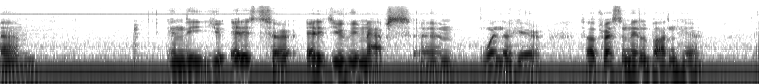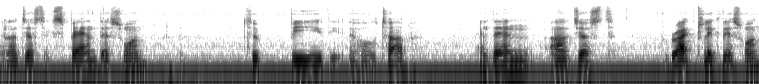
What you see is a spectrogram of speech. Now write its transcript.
um, in the U editor edit UV maps um, window here. So I'll press the middle button here and I'll just expand this one to be the, the whole top and then I'll just right click this one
